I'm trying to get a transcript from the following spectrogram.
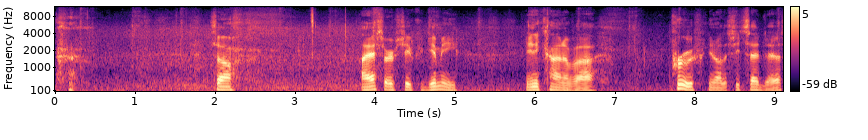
so I asked her if she could give me any kind of uh, proof, you know, that she said this.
